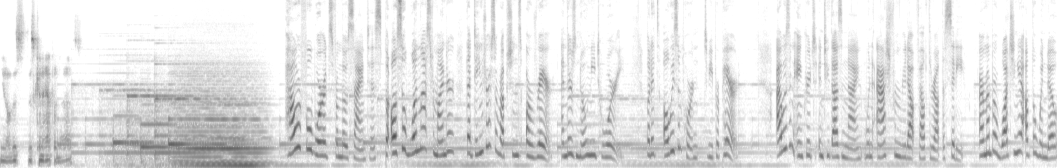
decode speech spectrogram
you know this this can happen to us. Powerful words from those scientists, but also one last reminder that dangerous eruptions are rare and there's no need to worry. But it's always important to be prepared. I was in Anchorage in 2009 when ash from Redoubt fell throughout the city. I remember watching it out the window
